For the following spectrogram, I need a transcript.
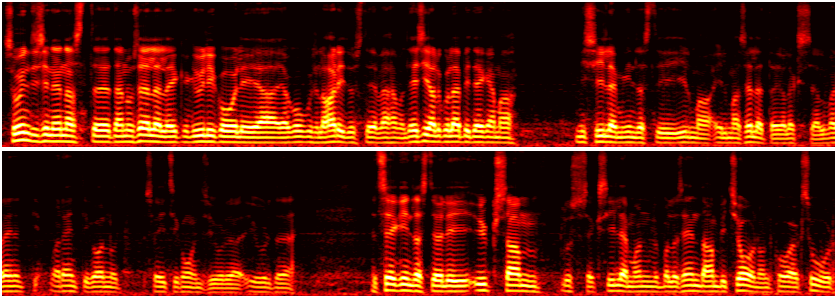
sundisin ennast eh, tänu sellele ikkagi ülikooli ja, ja kogu selle haridustee vähemalt esialgu läbi tegema, mis hiljem kindlasti ilma, ilma selleta ei oleks seal varianti, varianti ka olnud Šveitsi koondise juurde, juurde. et see kindlasti oli üks samm, pluss eks hiljem on võib-olla see enda ambitsioon olnud kogu aeg suur,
